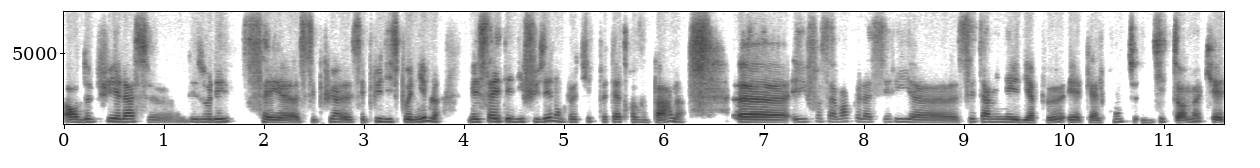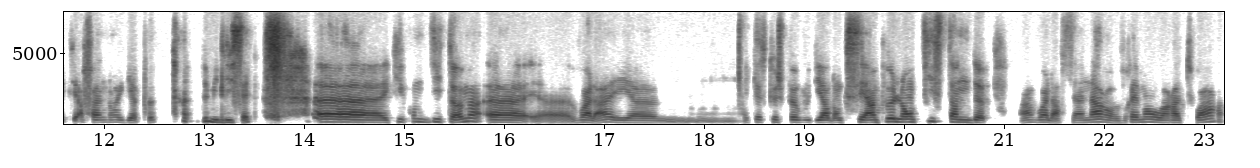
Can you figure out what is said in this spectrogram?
Alors depuis, hélas, désolé, c'est c'est plus disponible, mais ça a été diffusé, donc le titre peut-être vous parle. et il faut savoir que la série s'est terminée il y a peu et qu'elle compte 10 tomes, qui a été, enfin non, il y a peu, 2017, qui compte 10 tomes. voilà, et, qu'est-ce que je peux vous dire? Donc c'est un peu l'anti-stand-up. Hein, voilà, c'est un art vraiment oratoire.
